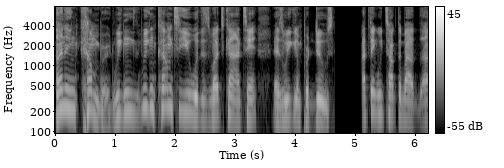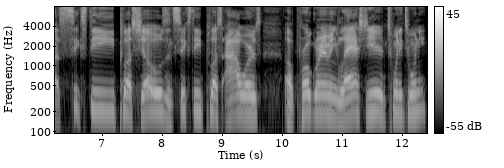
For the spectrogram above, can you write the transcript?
unencumbered. We can we can come to you with as much content as we can produce. I think we talked about uh, 60 plus shows and 60 plus hours of programming last year in 2020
